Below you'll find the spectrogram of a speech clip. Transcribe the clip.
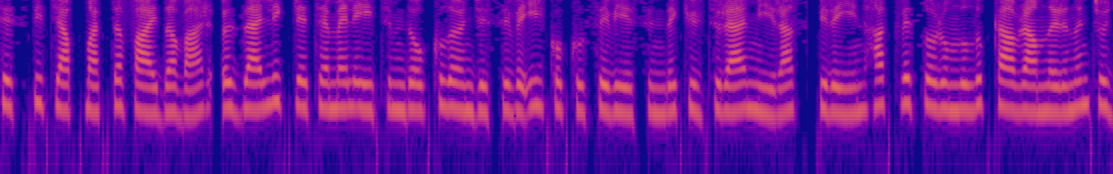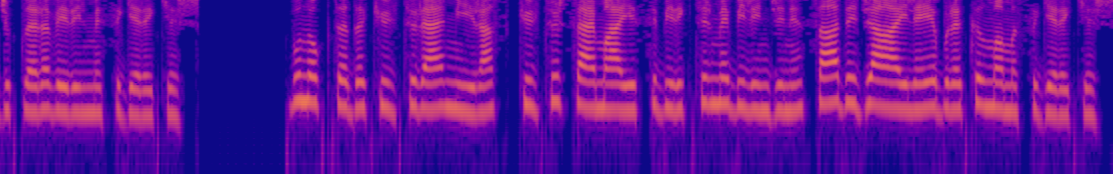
tespit yapmakta fayda var, özellikle temel eğitimde okul öncesi ve ilkokul seviyesinde kültürel miras, bireyin hak ve sorumluluk kavramlarının çocuklara verilmesi gerekir. Bu noktada kültürel miras, kültür sermayesi biriktirme bilincinin sadece aileye bırakılmaması gerekir.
